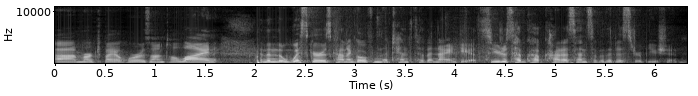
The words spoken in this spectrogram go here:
uh, marked by a horizontal line, and then the whiskers kind of go from the 10th to the 90th. So you just have kind of sense of the distribution.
